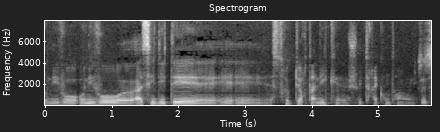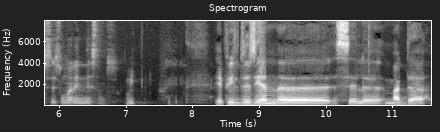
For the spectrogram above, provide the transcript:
Au niveau, au niveau euh, acidité et, structure tannique, je suis très content. C'est son année de naissance. Oui. et puis le deuxième, c'est le Magda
